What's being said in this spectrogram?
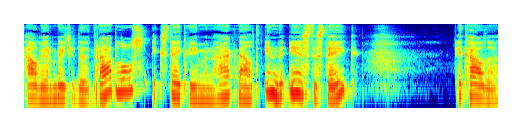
ik haal weer een beetje de draad los. Ik steek weer mijn haaknaald in de eerste steek. Ik haal de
